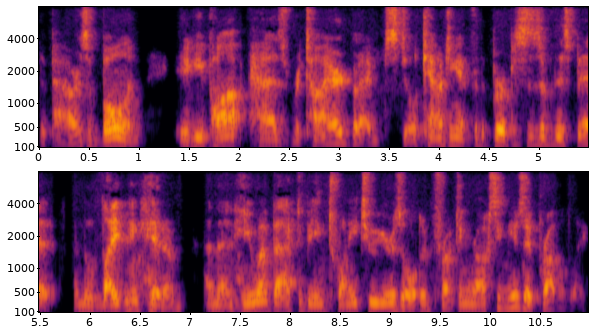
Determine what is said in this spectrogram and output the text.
the powers of Bolan. Iggy Pop has retired, but I'm still counting it for the purposes of this bit. And the lightning hit him, and then he went back to being 22 years old and fronting Roxy Music, probably.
